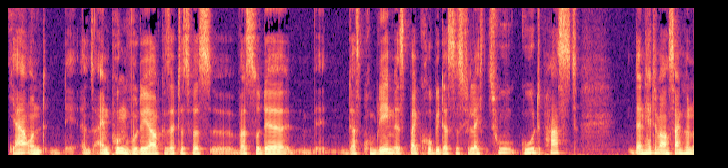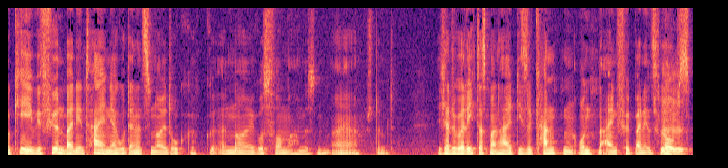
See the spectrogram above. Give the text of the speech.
Ja, und ein Punkt, wo du ja auch gesagt hast, was, was so der, das Problem ist bei Kobi, dass es vielleicht zu gut passt, dann hätte man auch sagen können, okay, wir führen bei den Teilen. Ja gut, dann hättest du neue Druck, neue Gussform machen müssen. Ah ja, stimmt. Ich hatte überlegt, dass man halt diese Kanten unten einführt bei den Slopes,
